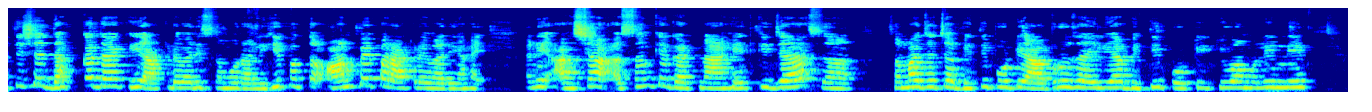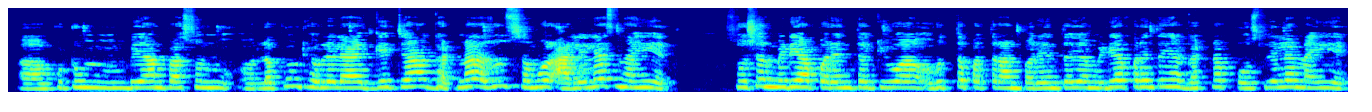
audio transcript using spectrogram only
अतिशय धक्कादायक ही आकडेवारी समोर आली. ही फक्त ऑन पेपर आकडेवारी आहे. आणि अशा असंख्य घटना आहेत की ज्या स- समाजाच्या भीतीपोटी आबरू जाईल या भीतीपोटी किंवा मुलींनी कुटुंबियांपासून लपून ठेवलेल्या आहेत की ज्या घटना अजून समोर आलेल्याच नाही आहेत सोशल मीडियापर्यंत किंवा वृत्तपत्रांपर्यंत या मीडियापर्यंत या घटना पोचलेल्या नाही आहे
